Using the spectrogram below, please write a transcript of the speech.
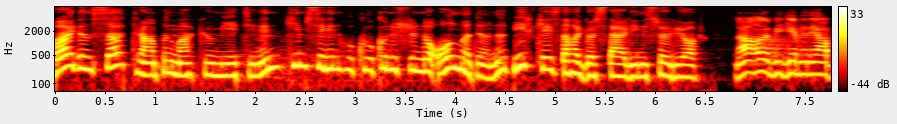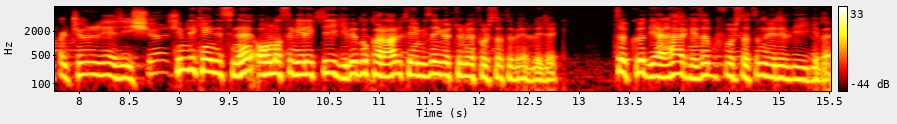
Biden ise Trump'ın mahkumiyetinin kimsenin hukukun üstünde olmadığını bir kez daha gösterdiğini söylüyor. Şimdi kendisine olması gerektiği gibi bu kararı temize götürme fırsatı verilecek. Tıpkı diğer herkese bu fırsatın verildiği gibi.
